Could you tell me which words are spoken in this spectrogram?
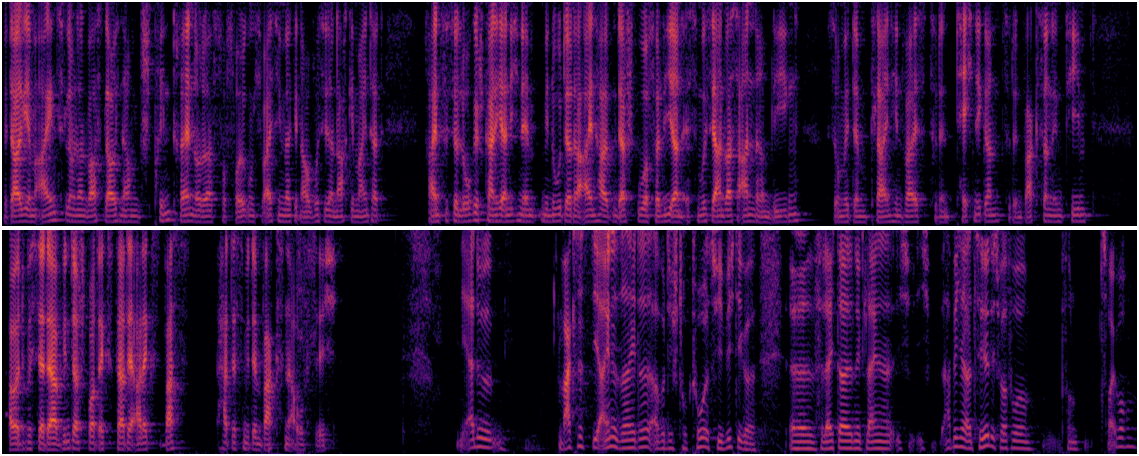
Medaille im Einzel und dann war es, glaube ich, nach dem Sprintrennen oder Verfolgung, ich weiß nicht mehr genau, wo sie danach gemeint hat, rein physiologisch kann ich ja nicht eine Minute oder Einhalten der Spur verlieren. Es muss ja an was anderem liegen. So mit dem kleinen Hinweis zu den Technikern, zu den Wachsern im Team. Aber du bist ja der Wintersportexperte, Alex. Was hat es mit dem Wachsen auf sich? Ja, du, Wachs ist die eine Seite, aber die Struktur ist viel wichtiger. Äh, vielleicht da eine kleine, ich, ich habe ich ja erzählt, ich war vor, vor zwei Wochen,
